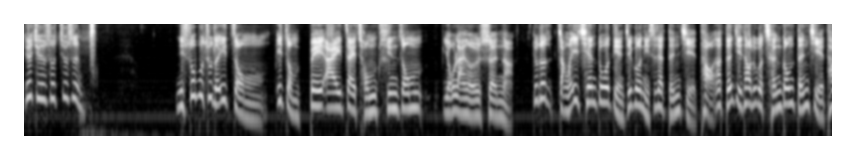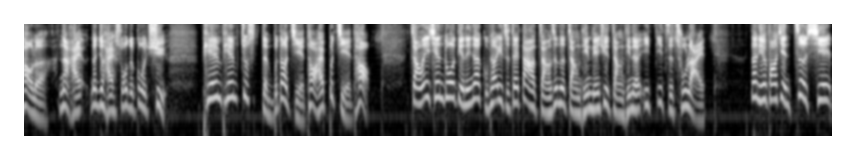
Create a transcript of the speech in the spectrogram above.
因为觉得说就是你说不出的一种一种悲哀在从心中油然而生呐、就说涨了一千多点，结果你是在等解套。那等解套如果成功等解套了，那还那就还说得过去。偏偏就是等不到解套，还不解套，涨了一千多点，人家股票一直在大涨，甚至涨停连续涨停的一一直出来。那你会发现，这些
